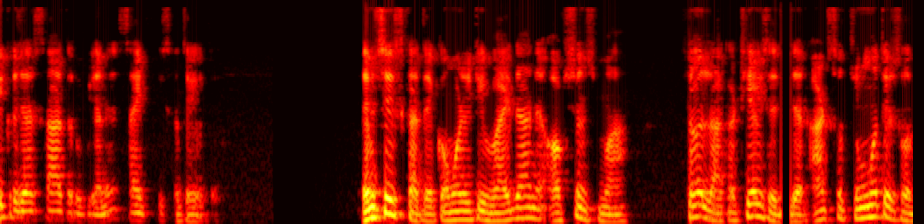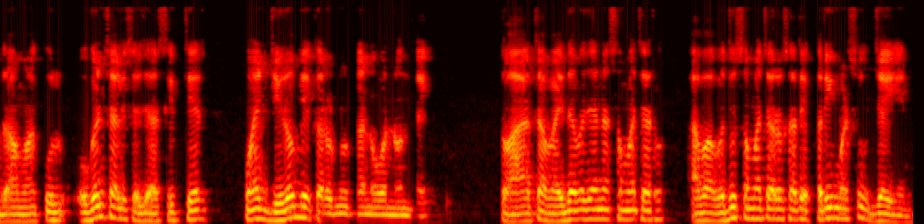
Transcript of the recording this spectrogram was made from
એક હજાર સાત રૂપિયાને સાઠ પૈસા થયો હતો. એમસીએક્સ ખાતે કોમોડિટી વાયદા અને ઓપ્શન્સમાં છ લાખ અઠ્યાવીસ હજાર આઠસો ચુમ્મોતેર સોદામાં કુલ ઓગણચાલીસ હજાર સિત્તેર પોઈન્ટ જીરો બે કરોડનું ટર્નઓવર નોંધાયું હતું. તો આ હતા વાયદા બજારના સમાચારો. આવા વધુ સમાચારો સાથે ફરી મળશું. જય હિન્દ.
